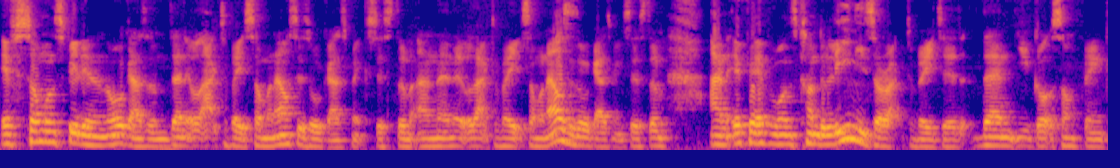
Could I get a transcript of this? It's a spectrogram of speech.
If someone's feeling an orgasm, then it will activate someone else's orgasmic system, and then it will activate someone else's orgasmic system. And if everyone's kundalinis are activated, then you got something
